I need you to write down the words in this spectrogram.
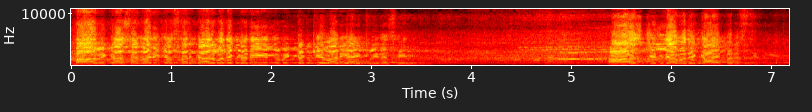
महाविकास आघाडीच्या सरकारमध्ये कधीही तुम्ही टक्केवारी ऐकली नसेल. आज जिल्ह्यामध्ये काय परिस्थिती आहे?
